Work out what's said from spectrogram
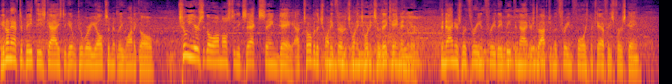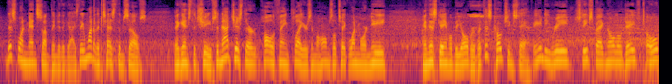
you don't have to beat these guys to get to where you ultimately want to go. Two years ago, almost to the exact same day, October the 23rd of 2022, they came in here. The Niners were three and three. They beat the Niners, dropped them to three and four. It was McCaffrey's first game. This one meant something to the guys. They wanted to test themselves against the Chiefs, and not just their Hall of Fame players. And Mahomes will take one more knee, and this game will be over. But this coaching staff, Andy Reid, Steve Spagnuolo, Dave Toub,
